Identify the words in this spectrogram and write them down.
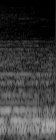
époque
